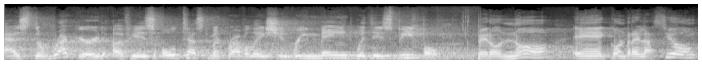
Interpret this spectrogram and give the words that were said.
as the record of his Old Testament revelation remained with his people. Pero no eh, con relación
